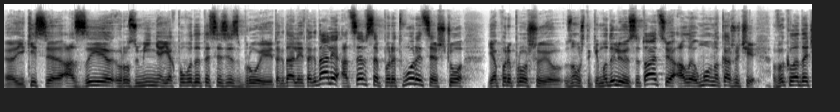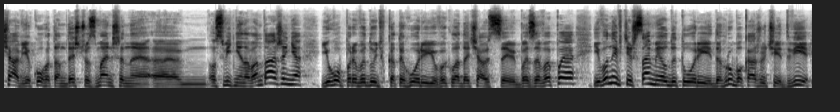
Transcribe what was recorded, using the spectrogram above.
е, якісь е, ази, розуміння, як поводитися зі зброєю і так далі. і так далі. А це все перетвориться, що я перепрошую, знову ж таки, моделюю ситуацію, але умовно кажучи, викладача, в якого там дещо зменшене е, освітнє навантаження, його переведуть в категорію викладача ось цієї БЗВП, і вони в ті ж самі аудиторії, де, грубо кажучи, дві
